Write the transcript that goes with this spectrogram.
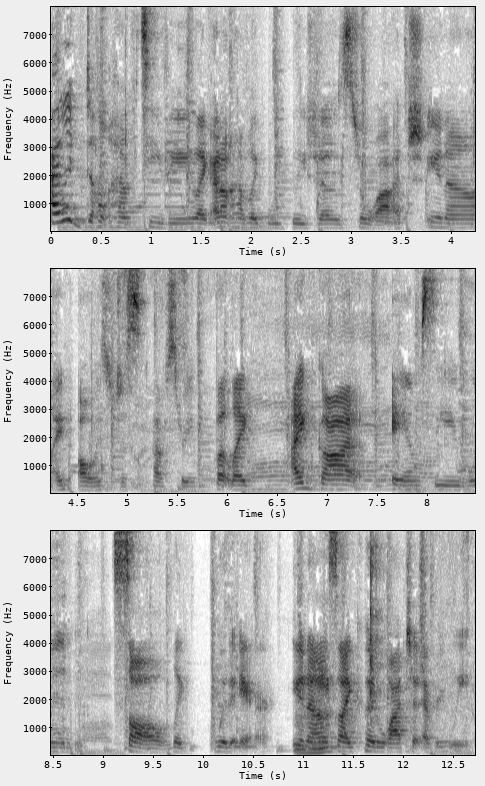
I like don't have TV. Like I don't have like weekly shows to watch. You know, I always just have stream. But like I got AMC when Saul like would air. You know, Mhm. so I could watch it every week,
